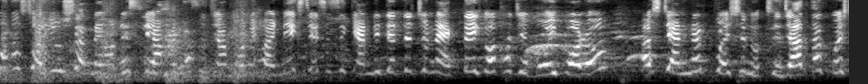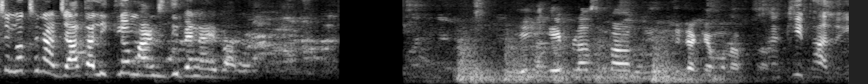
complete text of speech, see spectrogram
কোনো সলিউশন নেই অনেস্টলি আমার কাছে যা মনে হয়। নেক্সট এসএসসি ক্যান্ডিডেটদের জন্য একটাই কথা যে বই পড়ো আর স্ট্যান্ডার্ড কোয়েশ্চেন হচ্ছে যা তা কোয়েশ্চেন হচ্ছে না যা তা লিখলেও মার্কস দিবে না এবার। এই এ প্লাস পাওয়ার অনুভূতিটা কেমন আপনার? কি ভালোই।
